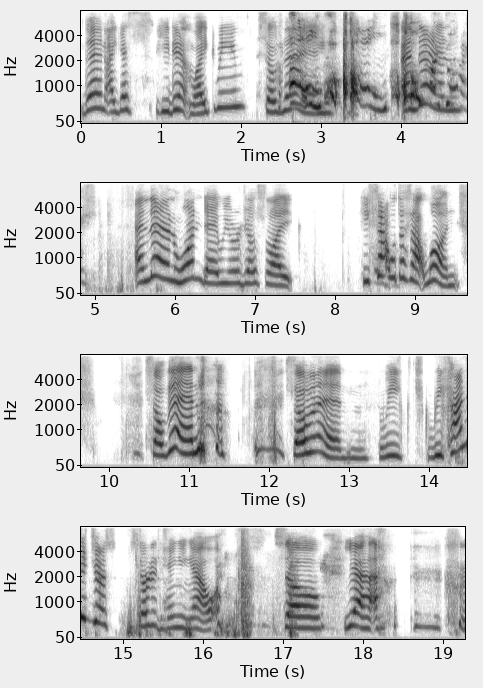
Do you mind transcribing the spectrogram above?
then I guess he didn't like me. So oh, then oh, oh, oh, And oh then- my gosh! and then one day we were just like he sat with us at lunch. So then so then we we kind of just started hanging out. So yeah.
